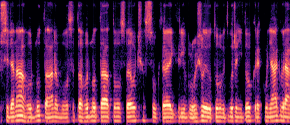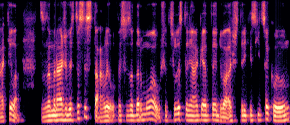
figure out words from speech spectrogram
přidaná hodnota nebo vlastně ta hodnota toho svého času, které, který vložili do toho vytvoření toho kreku, nějak vrátila. To znamená, že vy jste si stáhli Office zadarmo a ušetřili jste nějaké ty 2 až 4 tisíce korun,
